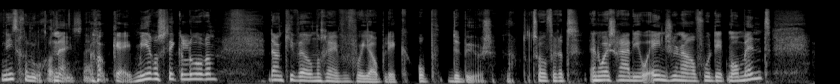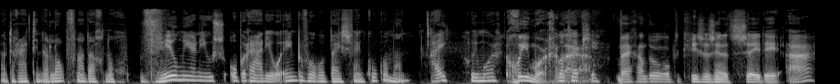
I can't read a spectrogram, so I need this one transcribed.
Niet genoeg. Nee. nee. Oké, okay. Merel Stikkelorum, dank je wel nog even voor jouw blik op de beurzen. Nou, tot zover het NOS Radio 1-journaal voor dit moment. Uiteraard in de loop van de dag nog veel meer nieuws op Radio 1. Bijvoorbeeld bij Sven Kokkelman. Hi, goedemorgen. Goedemorgen, Wat Lara. heb je? Wij gaan door op de crisis in het CDA.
